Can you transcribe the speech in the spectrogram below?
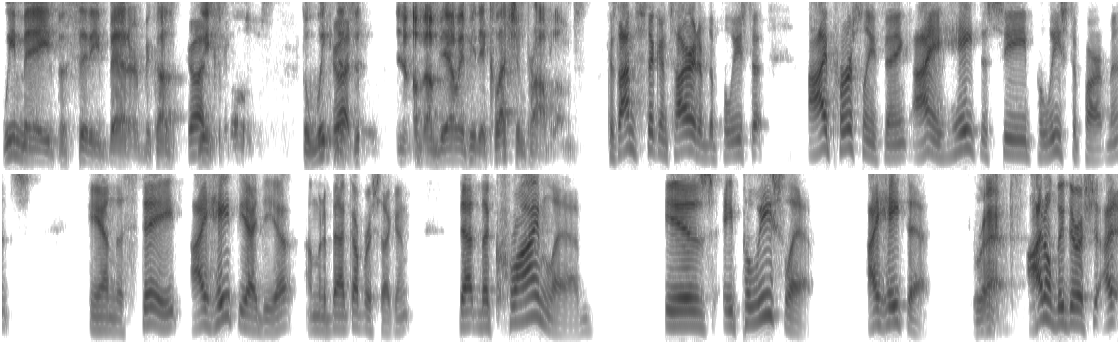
We made the city better because Good. we exposed the weaknesses of, of, the LAPD collection problems. Because I'm sick and tired of the police. To, I personally think I hate to see police departments and the state, I hate the idea, I'm going to back up for a second, that the crime lab is a police lab. I hate that. Correct. I don't think there are I,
